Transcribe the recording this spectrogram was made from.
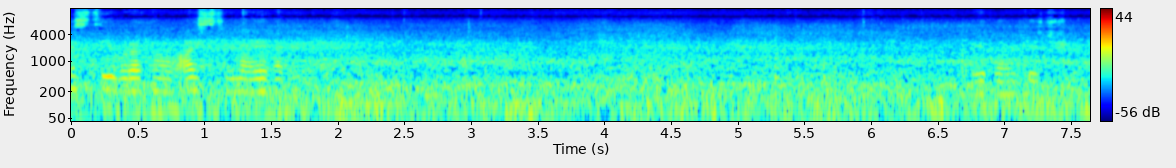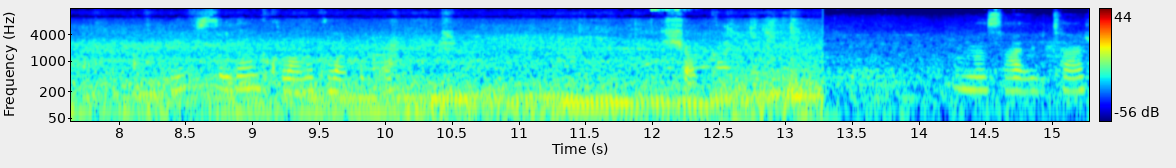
Ice tea'yi bırakamam. Ice tea'yi yani. Ayılar geçiyor. Ne fısıldayan kulağına kulaklık var. Şok. Mesai biter.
